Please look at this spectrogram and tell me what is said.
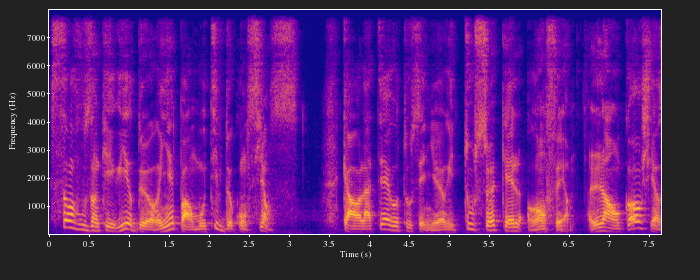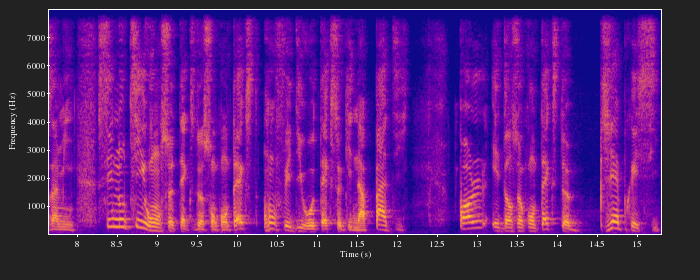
sans vous enquérir de rien par motif de conscience. Car la terre est au Seigneur et tout ce qu'elle renferme. Là encore, chers amis, si nous tirons ce texte de son contexte, on fait dire au texte qu'il n'a pas dit. Paul est dans un contexte bien précis.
